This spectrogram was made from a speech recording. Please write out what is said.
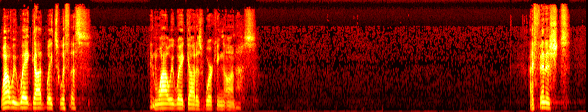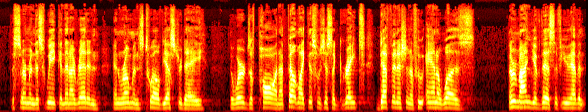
While we wait, God waits with us. And while we wait, God is working on us. I finished the sermon this week, and then I read in, in Romans 12 yesterday the words of Paul, and I felt like this was just a great definition of who Anna was. Let me remind you of this if you haven't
